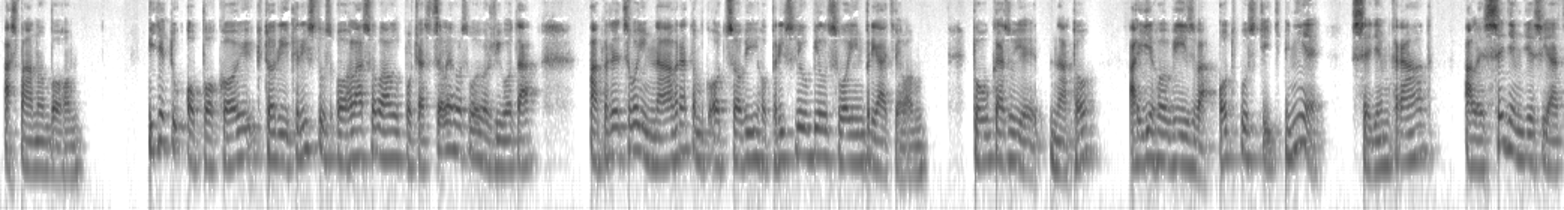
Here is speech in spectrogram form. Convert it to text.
a s Pánom Bohom. Ide tu o pokoj, ktorý Kristus ohlasoval počas celého svojho života a pred svojim návratom k Otcovi ho prislúbil svojim priateľom. Poukazuje na to aj jeho výzva odpustiť nie 7 krát, ale 77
